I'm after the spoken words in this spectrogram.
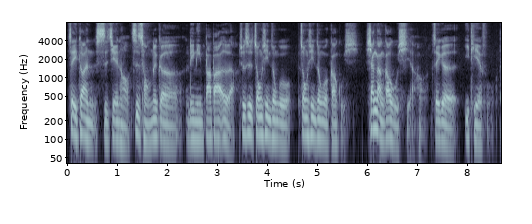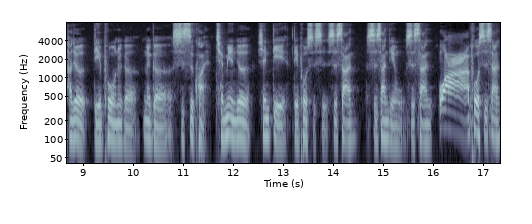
这一段时间哦，自从那个零零八八二啊，就是中信中国中信中国高股息。香港高股息啊，哈，这个 ETF 它就跌破那个那个十四块，前面就先跌跌破十四十三十三点五十三，哇，破十三，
